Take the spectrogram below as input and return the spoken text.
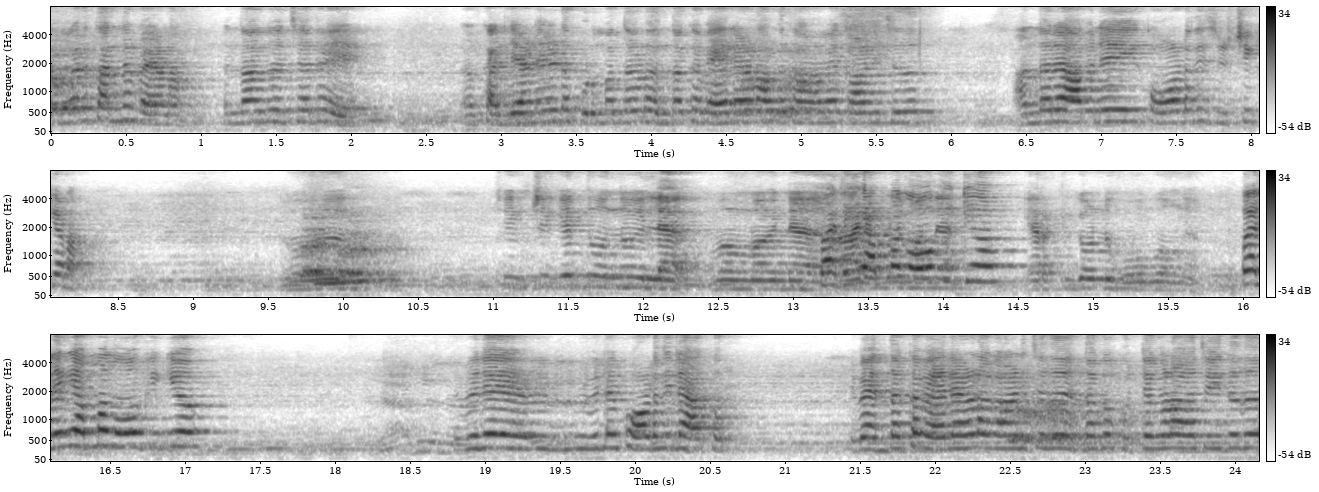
അവർ തന്നെ വേണം. എന്താന്ന് വെച്ചാലേ കല്യാണിയുടെ കുടുംബത്തോട് എന്തൊക്കെ വേലയാണ് അവൾ അവനെ കാണിച്ചത്? അന്നേരം അവനെ ഈ കോടതി ശിക്ഷിക്കണം. ശിക്ഷിക്കത്തൊന്നുമില്ല. അല്ലെങ്കിൽ അമ്മ നോക്കിക്കോ. ഇറക്കിക്കൊണ്ട് പോകും ഇപ്പൊ അല്ലെങ്കിൽ അമ്മ നോക്കിക്കോ. ഇവനെ ഇവനെ കോടതിയിലാക്കും. ഇവ എന്തൊക്കെ വേലകളാ കാണിച്ചത്? എന്തൊക്കെ കുറ്റങ്ങളാണ് ചെയ്തത്?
